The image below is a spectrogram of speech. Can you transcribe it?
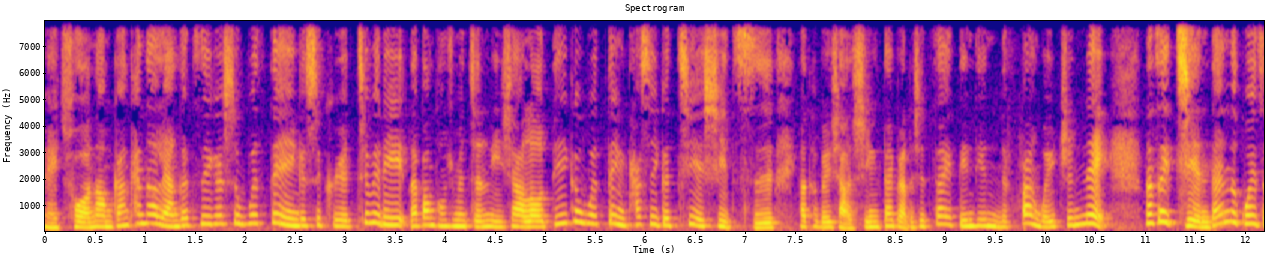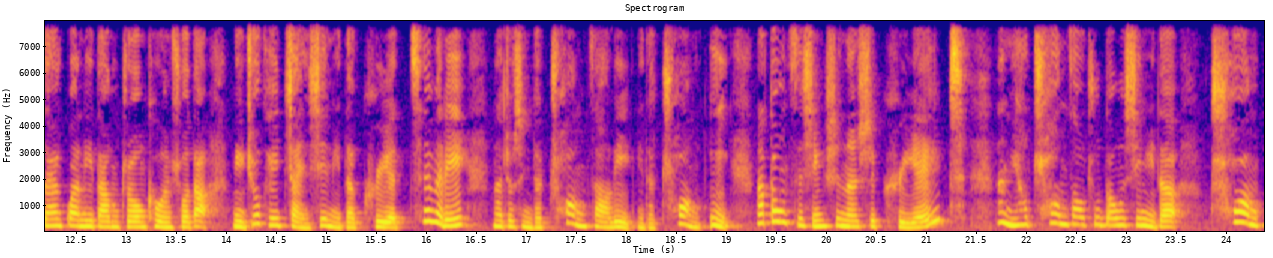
没错，那我们刚刚看到两个字，一个是 within，一个是 creativity，来帮同学们整理一下喽。第一个 within，它是一个介系词，要特别小心，代表的是在点点你的范围之内。那在简单的规则和惯例当中，课文说到，你就可以展现你的 creativity，那就是你的创造力、你的创意。那动词形式呢是 create，那你要创造出东西，你的创。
